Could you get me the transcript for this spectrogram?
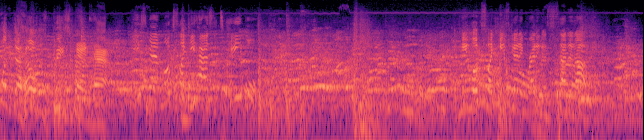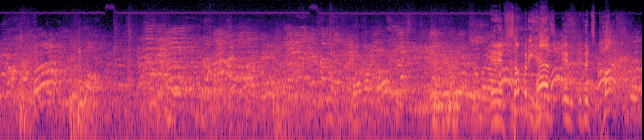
What the hell does Beastman have? Beastman looks like he has a table. He looks like he's getting ready to set it up. And if somebody has, if, if it's possible,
